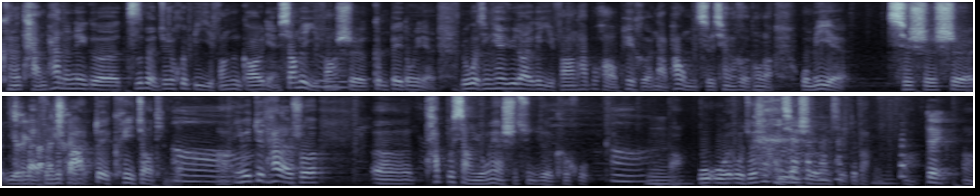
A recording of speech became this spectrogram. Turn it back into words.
可能谈判的那个资本就是会比乙方更高一点，相对乙方是更被动一点。如果今天遇到一个乙方他不好配合，哪怕我们其实签了合同了，我们也其实是有百分之八对可以叫停的啊，因为对他来说。呃，他不想永远失去你这个客户。哦，啊，我我我觉得是很现实的问题，对吧？啊，对，嗯，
